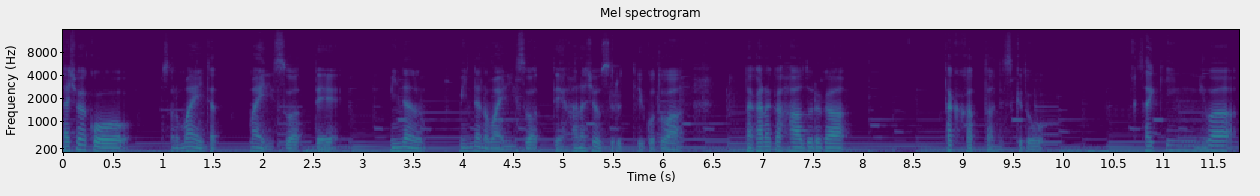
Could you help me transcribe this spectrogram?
最初はこう、その前にた前に座って、みんなの、みんなの前に座って話をするっていうことは、なかなかハードルが高かったんですけど、最近は、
